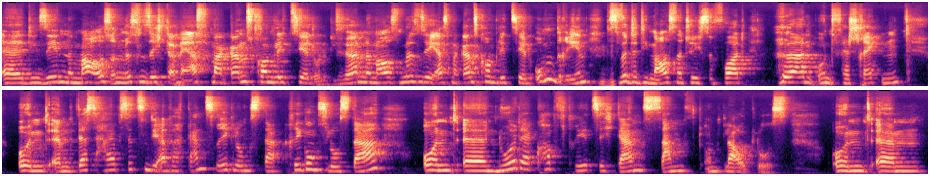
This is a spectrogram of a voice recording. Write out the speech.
äh, die sehen eine Maus und müssen sich dann erstmal ganz kompliziert, oder die hören eine Maus, müssen sich erstmal ganz kompliziert umdrehen. Mhm. Das würde die Maus natürlich sofort hören und verschrecken. Und ähm, deshalb sitzen die einfach ganz regungslos da und äh, nur der Kopf dreht sich ganz sanft und lautlos. Und ähm,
